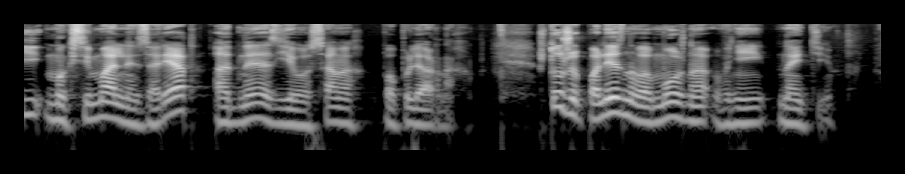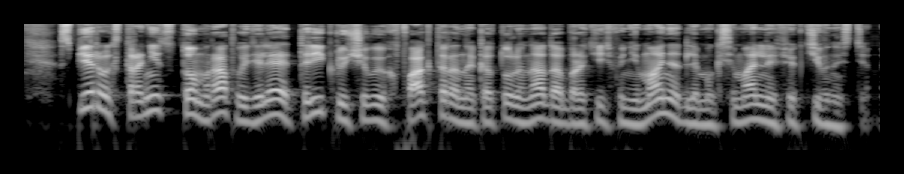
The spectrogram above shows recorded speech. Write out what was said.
И максимальный заряд – одна из его самых популярных. Что же полезного можно в ней найти? С первых страниц Том Рад выделяет три ключевых фактора, на которые надо обратить внимание для максимальной эффективности.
